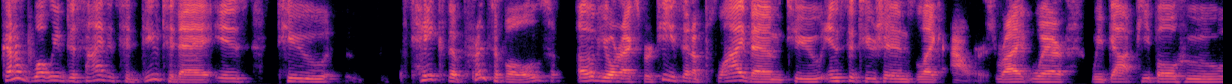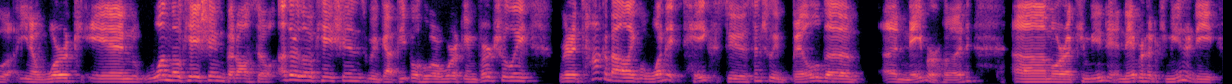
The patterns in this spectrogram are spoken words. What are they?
kind of what we've decided to do today is to take the principles of your expertise and apply them to institutions like ours right? Where we've got people who you know work in one location but also other locations. We've got people who are working virtually. We're going to talk about like what it takes to essentially build a a neighborhood um, or a community, a neighborhood community,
